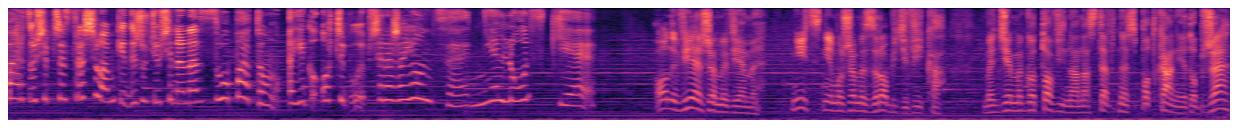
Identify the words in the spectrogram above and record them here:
Bardzo się przestraszyłam, kiedy rzucił się na nas z łopatą, a jego oczy były przerażające, nieludzkie. On wie, że my wiemy. Nic nie możemy zrobić, Wika. Będziemy gotowi na następne spotkanie, dobrze?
